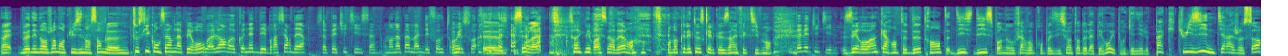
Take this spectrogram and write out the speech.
Ouais, venez nous rejoindre en cuisine ensemble. euh, Tout ce qui concerne l'apéro. Ou alors euh, connaître des brasseurs d'air. Ça peut être utile, ça. On en a pas mal des fois autour Oui, de soi. euh, c'est vrai. C'est vrai que les brasseurs d'air, on, on en connaît tous quelques-uns, effectivement. Ils peuvent être utiles. 01 42 30 10 10 pour nous faire vos propositions autour de l'apéro et pour gagner le pack cuisine tirage au sort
